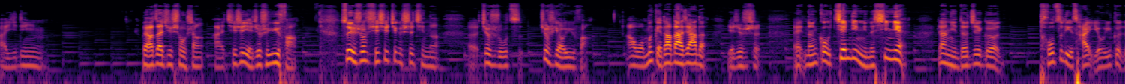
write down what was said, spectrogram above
啊，一定不要再去受伤啊。其实也就是预防。所以说，学习这个事情呢，呃，就是如此，就是要预防啊。我们给到大家的，也就是，哎，能够坚定你的信念，让你的这个投资理财有一个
